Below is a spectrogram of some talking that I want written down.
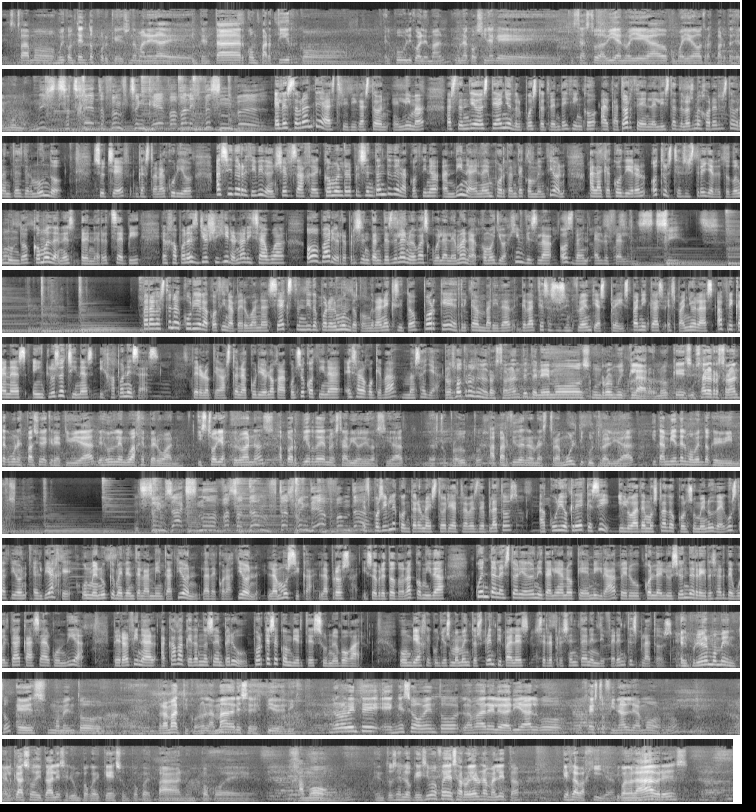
Estamos muy contentos porque es una manera de intentar compartir con el público alemán, una cocina que quizás todavía no ha llegado como ha llegado a otras partes del mundo. El restaurante Astrid y Gastón en Lima ascendió este año del puesto 35 al 14 en la lista de los mejores restaurantes del mundo. Su chef, Gastón Acurio, ha sido recibido en Chef Sage como el representante de la cocina andina en la importante convención, a la que acudieron otros chefs estrella de todo el mundo como el danés René Redzepi, el japonés Yoshihiro Narisawa o varios representantes de la nueva escuela alemana como Joachim Wiesler o Sven Elberfeld. Para Gastón Acurio, la cocina peruana se ha extendido por el mundo con gran éxito porque es rica en variedad gracias a sus influencias prehispánicas, españolas, africanas e incluso chinas y japonesas pero lo que Gastón Acurio logra con su cocina es algo que va más allá. Nosotros en el restaurante tenemos un rol muy claro, ¿no? que es usar el restaurante como un espacio de creatividad desde un lenguaje peruano, historias peruanas a partir de nuestra biodiversidad, de nuestros productos, a partir de nuestra multiculturalidad y también del momento que vivimos. ¿Es posible contar una historia a través de platos? Acurio cree que sí, y lo ha demostrado con su menú de degustación El viaje, un menú que mediante la ambientación, la decoración, la música, la prosa y sobre todo la comida, cuenta la historia de un italiano que emigra a Perú con la ilusión de regresar de vuelta a casa algún día, pero al final acaba quedándose en Perú porque se convierte en su nuevo hogar. Un viaje cuyos momentos principales se representan en diferentes platos. El primer momento es un momento eh, dramático, ¿no? La madre se despide del hijo. Normalmente en ese momento la madre le daría algo, un gesto final de amor, ¿no? En el caso de Italia sería un poco de queso, un poco de pan, un poco de jamón, ¿no? Entonces lo que hicimos fue desarrollar una maleta, que es la vajilla, y cuando la abres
